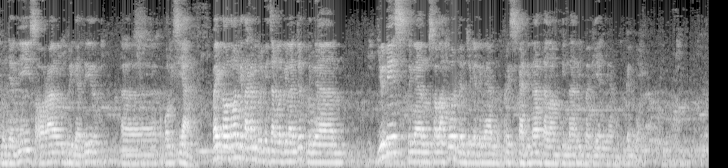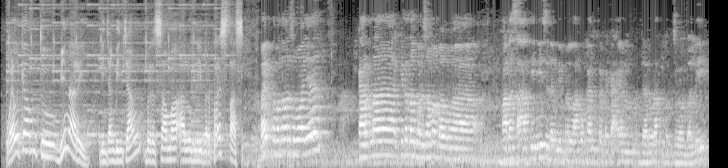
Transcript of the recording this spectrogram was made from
menjadi seorang brigadir eh, kepolisian. Baik teman-teman kita akan berbincang lebih lanjut dengan Yudis, dengan Solahur dan juga dengan Friska Dinar dalam binari bagian yang kedua. Welcome to Binari, bincang-bincang bersama alumni berprestasi. Baik teman-teman semuanya, karena kita tahu bersama bahwa pada saat ini sedang diberlakukan PPKM darurat untuk Jawa Bali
